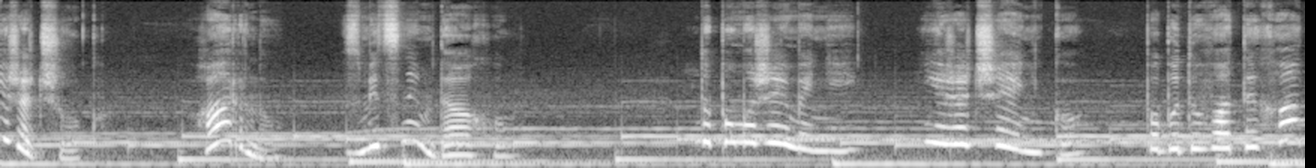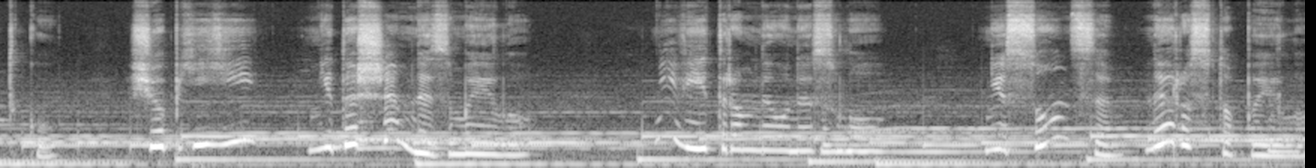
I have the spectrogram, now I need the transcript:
їжачок. Гарну, з міцним дахом. Допоможи мені, їжаченько, побудувати хатку, щоб її ні дощем не змило, ні вітром не унесло, ні сонцем не розтопило.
